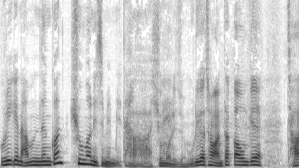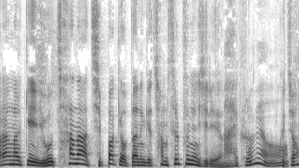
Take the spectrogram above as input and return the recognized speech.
우리에게 남는 건 휴머니즘입니다. 아, 휴머니즘. 우리가 참 안타까운 게 자랑할 게 요 차나 집밖에 없다는 게 참 슬픈 현실이에요. 아, 그러면. 그렇죠?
